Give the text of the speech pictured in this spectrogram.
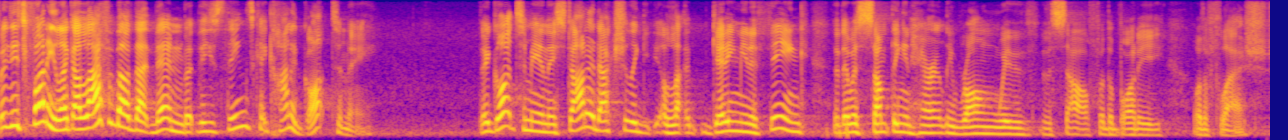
But it's funny, like I laugh about that then, but these things kind of got to me. They got to me and they started actually getting me to think that there was something inherently wrong with the self or the body or the flesh.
